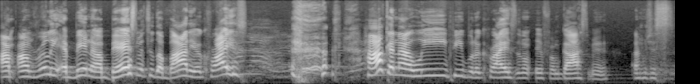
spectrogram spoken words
I'm, I'm really being an embarrassment to the body of Christ. How can I lead people to Christ if I'm gossiping? I'm just,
